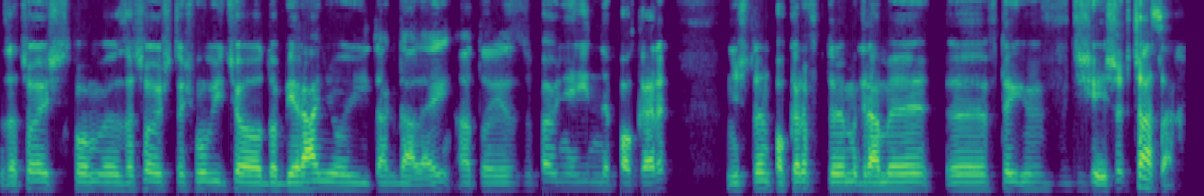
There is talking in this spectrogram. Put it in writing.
zacząłeś, zacząłeś też mówić o dobieraniu i tak dalej, a to jest zupełnie inny poker niż ten poker, w którym gramy y, w, tej, w dzisiejszych czasach.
